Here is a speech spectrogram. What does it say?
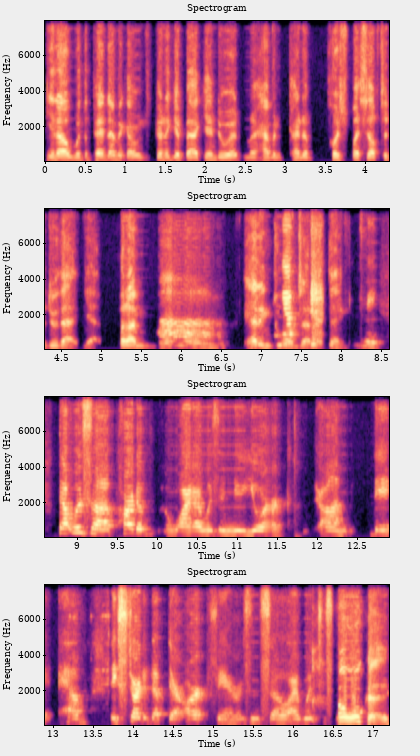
you know, with the pandemic, I was going to get back into it, and I haven't kind of pushed myself to do that yet. But I'm ah, heading towards that. I think. excuse me. That was uh, part of why I was in New York. Um, they have, they started up their art fairs and so I went to Oh, okay.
